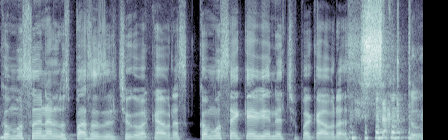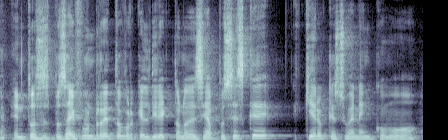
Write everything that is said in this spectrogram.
cómo suenan los pasos del chupacabras, cómo sé que viene el chupacabras. Exacto. Entonces, pues ahí fue un reto porque el director nos decía, pues es que quiero que suenen como,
